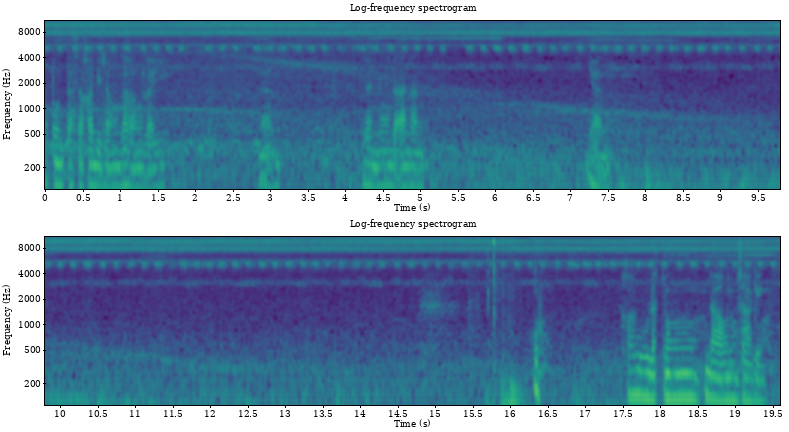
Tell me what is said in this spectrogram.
Papunta sa kabilang barangay. Yan. Yan yung daanan. Yan. Nakagulat yung dahon ng saging.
